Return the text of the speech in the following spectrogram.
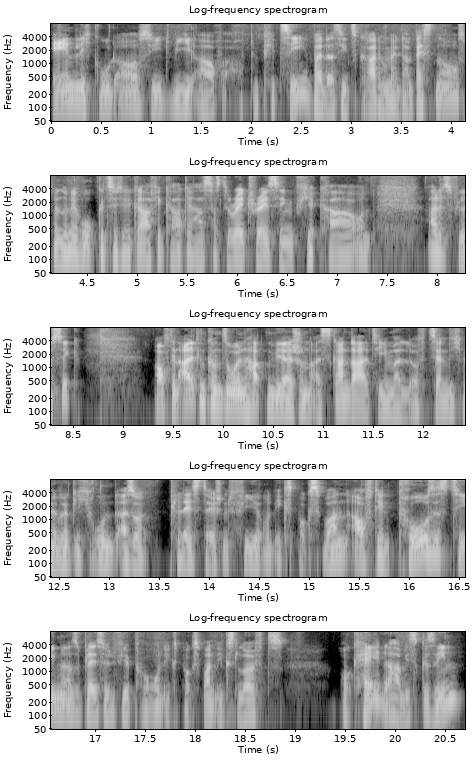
ähnlich gut aussieht wie auch, auch auf dem PC, weil da sieht es gerade im Moment am besten aus. Wenn du eine hochgezüchtete Grafikkarte hast, hast du Raytracing, 4K und alles flüssig. Auf den alten Konsolen hatten wir ja schon als Skandalthema, läuft es ja nicht mehr wirklich rund, also PlayStation 4 und Xbox One. Auf den Pro-Systemen, also PlayStation 4 Pro und Xbox One X läuft es okay, da habe ich es gesehen.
